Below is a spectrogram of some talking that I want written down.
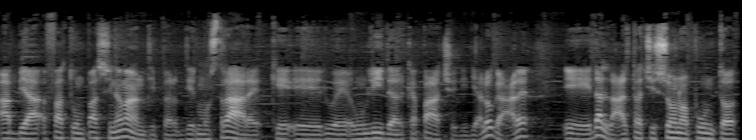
abbia fatto un passo in avanti per dimostrare che eh, lui è un leader capace di dialogare e dall'altra ci sono appunto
